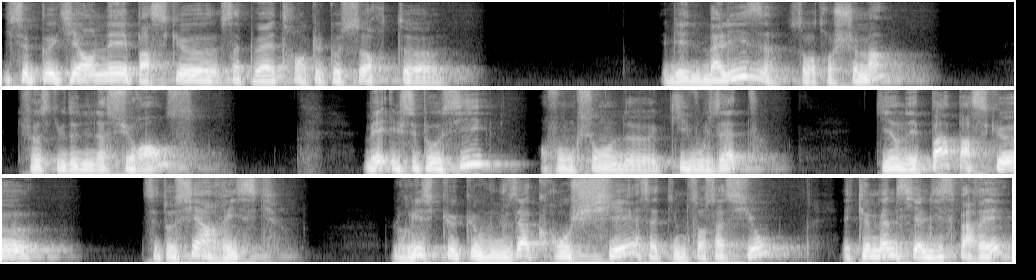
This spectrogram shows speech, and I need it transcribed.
Il se peut qu'il y en ait parce que ça peut être en quelque sorte euh, eh bien une balise sur votre chemin, quelque chose qui vous donne une assurance, mais il se peut aussi, en fonction de qui vous êtes, qu'il n'y en ait pas parce que c'est aussi un risque. Le risque que vous vous accrochiez à cette une sensation et que même si elle disparaît,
